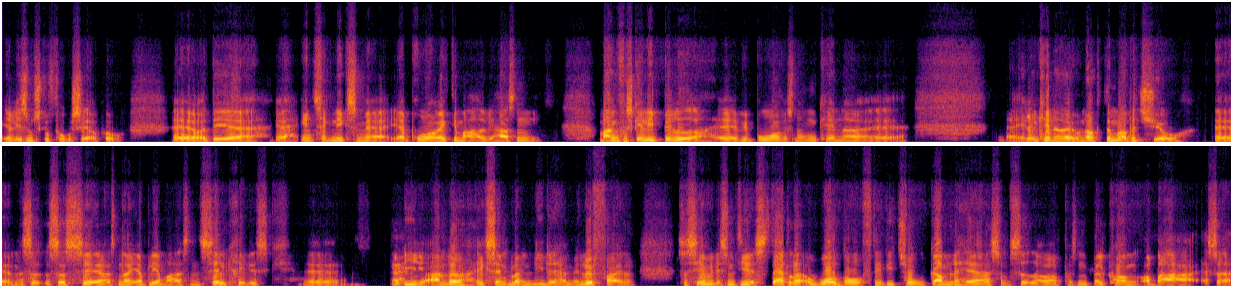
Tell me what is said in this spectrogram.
jeg ligesom skulle fokusere på. Øh, og det er ja, en teknik, som jeg, jeg bruger rigtig meget. Vi har sådan mange forskellige billeder, øh, vi bruger, hvis nogen kender... Øh, alle kender jo nok The Muppet Show, Øh, men så, så ser jeg også, når jeg bliver meget sådan selvkritisk øh, ja. i andre eksempler end lige det her med løftfejl, så ser vi det som de her Stadler og Waldorf, det er de to gamle herrer, som sidder oppe på sådan en balkon og bare altså,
